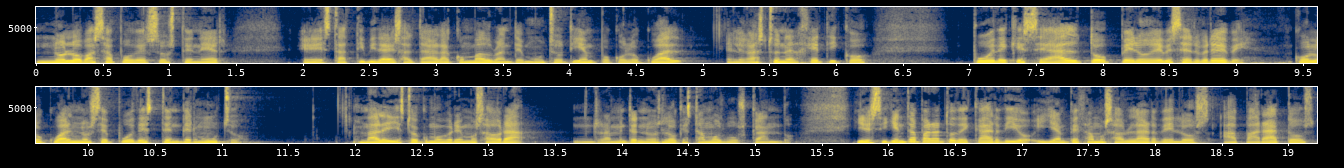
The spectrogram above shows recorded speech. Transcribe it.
no lo vas a poder sostener eh, esta actividad de saltar a la comba durante mucho tiempo, con lo cual el gasto energético puede que sea alto, pero debe ser breve, con lo cual no se puede extender mucho. ¿Vale? Y esto, como veremos ahora, realmente no es lo que estamos buscando. Y el siguiente aparato de cardio, y ya empezamos a hablar de los aparatos,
